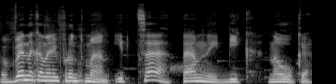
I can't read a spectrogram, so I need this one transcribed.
Ви на каналі Фронтмен, і це темний бік науки.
